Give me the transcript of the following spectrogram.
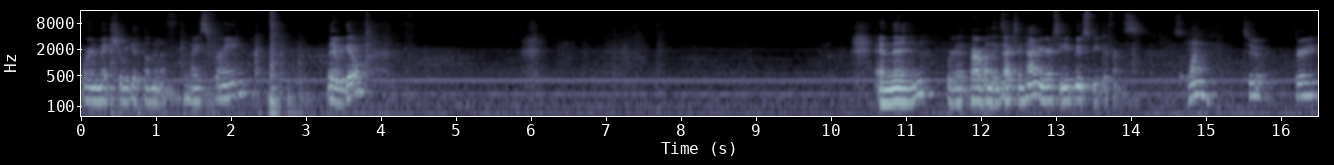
We're gonna make sure we get them in a nice frame. There we go. And then we're gonna hit the power button at the exact same time. You're gonna see boot speed difference. So one, two, three.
